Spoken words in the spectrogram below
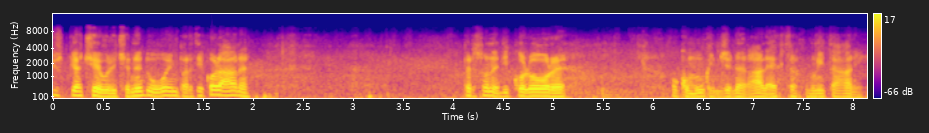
più spiacevoli ce n'è due in particolare, persone di colore o comunque in generale extracomunitari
